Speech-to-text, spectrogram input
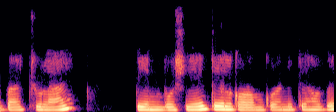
এবার চুলায় পেন বসিয়ে তেল গরম করে নিতে হবে।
